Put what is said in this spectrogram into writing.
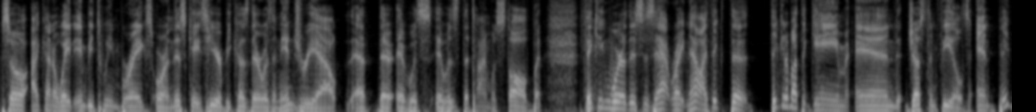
so I kind of wait in between breaks, or in this case here, because there was an injury out. At there, it was it was the time was stalled. But thinking where this is at right now, I think the thinking about the game and Justin Fields and big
